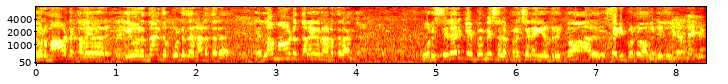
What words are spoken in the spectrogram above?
இவர் மாவட்ட தலைவர் இவர் தான் இந்த கூட்டத்தை நடத்துறாரு. எல்லா மாவட்ட தலைவர் நடத்துறாங்க. ஒரு சிலருக்கு எப்பவுமே சில பிரச்சனைகள் இருக்கும் அது சரி பண்ணுவாங்க டெல்லியில.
